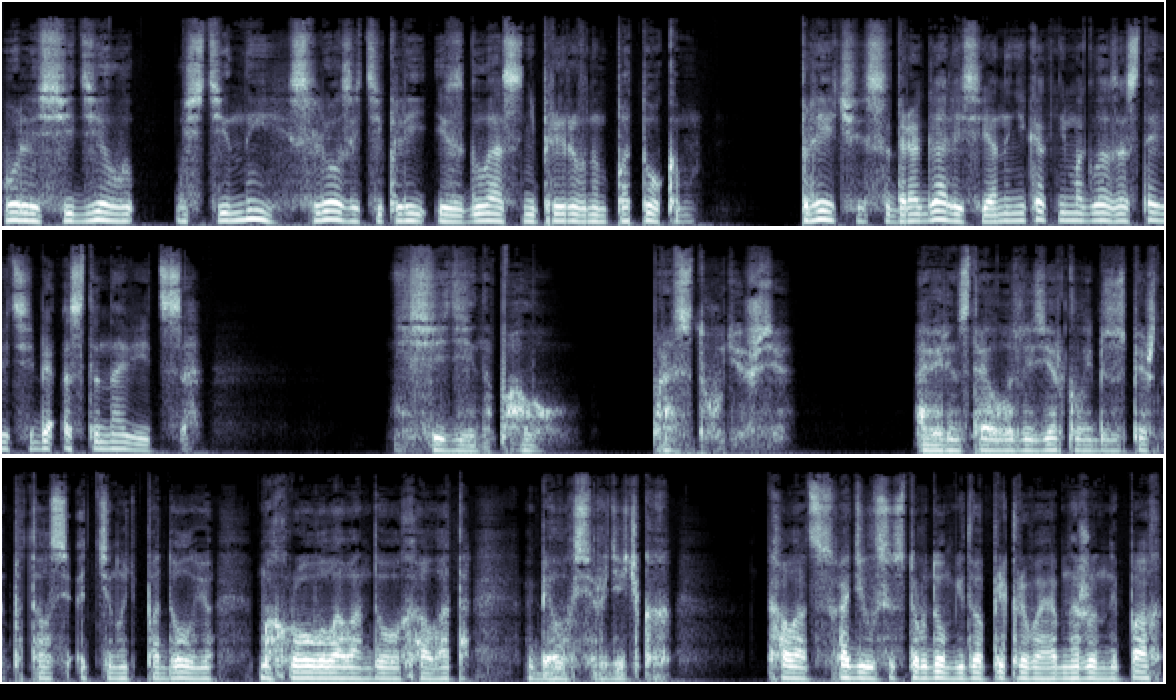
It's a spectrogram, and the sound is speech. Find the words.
Оля сидела у стены, слезы текли из глаз непрерывным потоком. Плечи содрогались, и она никак не могла заставить себя остановиться. «Не сиди на полу, простудишься». Аверин стоял возле зеркала и безуспешно пытался оттянуть подол ее махрового лавандового халата в белых сердечках. Халат сходился с трудом, едва прикрывая обнаженный пах,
